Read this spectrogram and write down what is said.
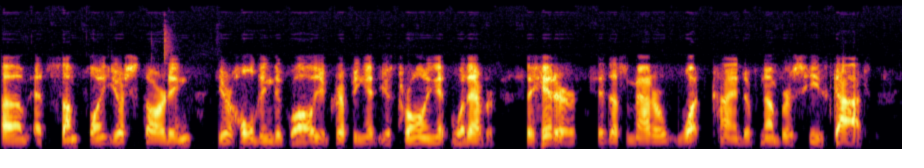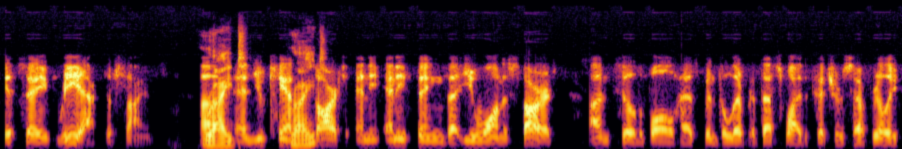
Um, at some point, you're starting, you're holding the ball, you're gripping it, you're throwing it, whatever. The hitter, it doesn't matter what kind of numbers he's got. It's a reactive science, Uh, Right, And you can't right. start any anything that you want to start until the ball has been delivered. That's why the pitchers have really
